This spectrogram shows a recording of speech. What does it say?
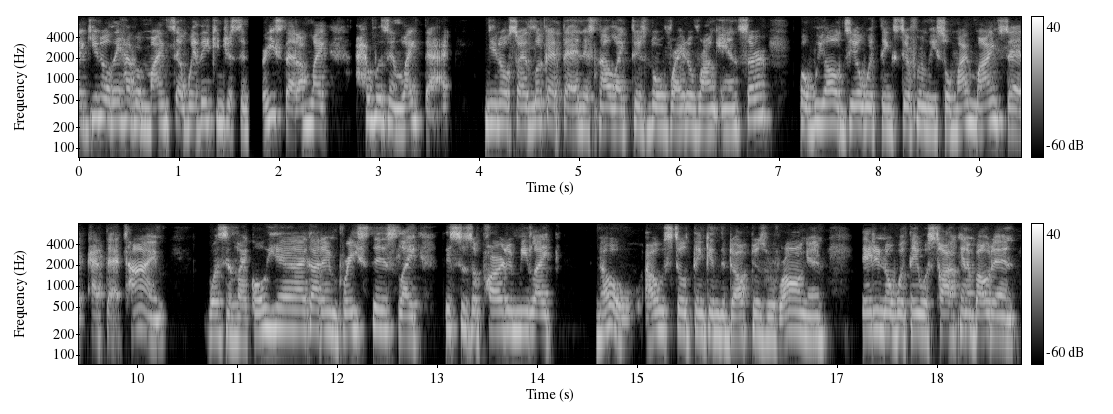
Like, you know, they have a mindset where they can just embrace that. I'm like, I wasn't like that. You know, so I look at that and it's not like there's no right or wrong answer, but we all deal with things differently. So my mindset at that time wasn't like, oh yeah, I gotta embrace this. Like this is a part of me. Like, no, I was still thinking the doctors were wrong and they didn't know what they was talking about and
